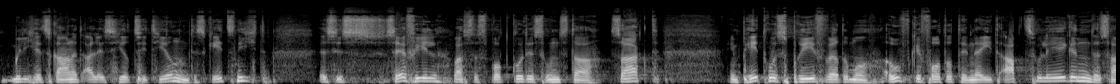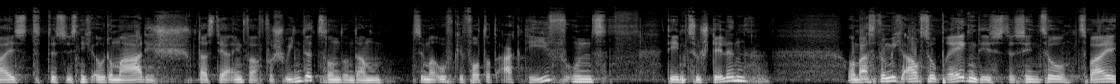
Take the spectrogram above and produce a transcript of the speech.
will ich jetzt gar nicht alles hier zitieren, um das geht's nicht. Es ist sehr viel, was das Wort Gottes uns da sagt. Im Petrusbrief werden wir aufgefordert, den Neid abzulegen. Das heißt, das ist nicht automatisch, dass der einfach verschwindet, sondern dann sind wir aufgefordert, aktiv uns dem zu stellen. Und was für mich auch so prägend ist, das sind so zwei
